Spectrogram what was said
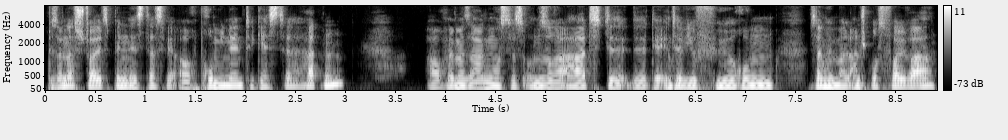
besonders stolz bin, ist, dass wir auch prominente Gäste hatten. Auch wenn man sagen muss, dass unsere Art de, de, der Interviewführung, sagen wir mal, anspruchsvoll war.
